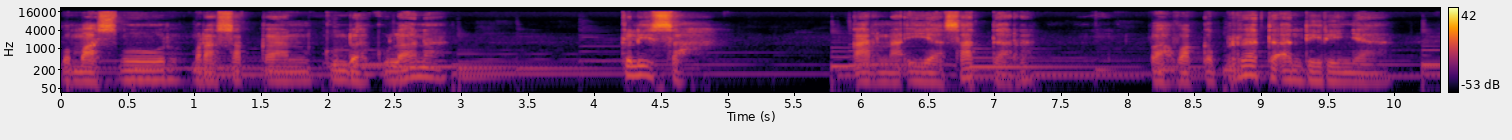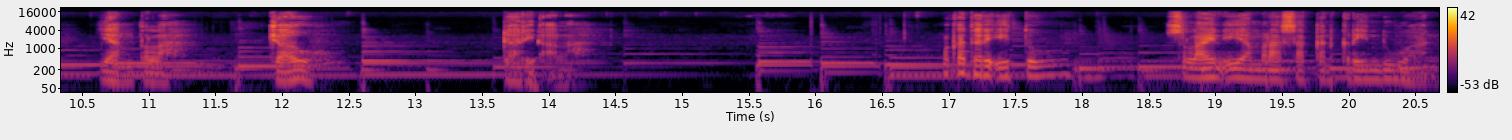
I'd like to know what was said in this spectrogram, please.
Pemazmur merasakan gundah gulana, gelisah karena ia sadar bahwa keberadaan dirinya yang telah jauh dari Allah. Maka dari itu, selain ia merasakan kerinduan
